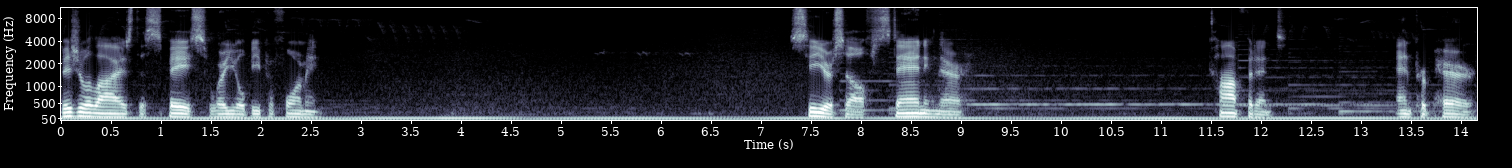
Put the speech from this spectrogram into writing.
Visualize the space where you'll be performing. See yourself standing there, confident and prepared.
